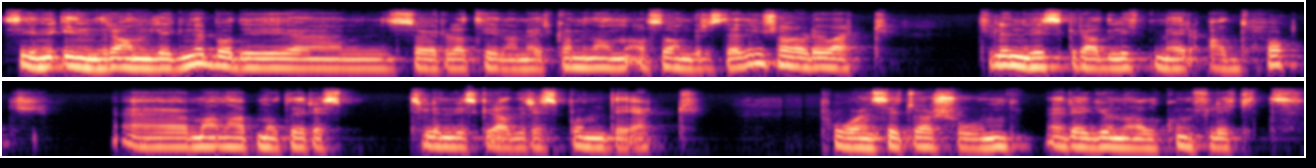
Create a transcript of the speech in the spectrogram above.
sine indre anliggender, både i Sør- og Latin-Amerika, men også andre steder, så har det jo vært til en viss grad litt mer adhoc. man har på en måte til en viss grad respondert på en situasjon, en regional konflikt,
